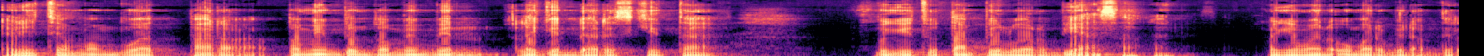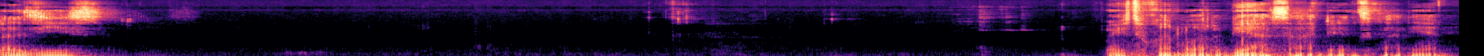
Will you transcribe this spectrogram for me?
Dan itu yang membuat para pemimpin-pemimpin legendaris kita begitu tampil luar biasa kan. Bagaimana Umar bin Abdul Aziz. Itu kan luar biasa dan sekalian.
